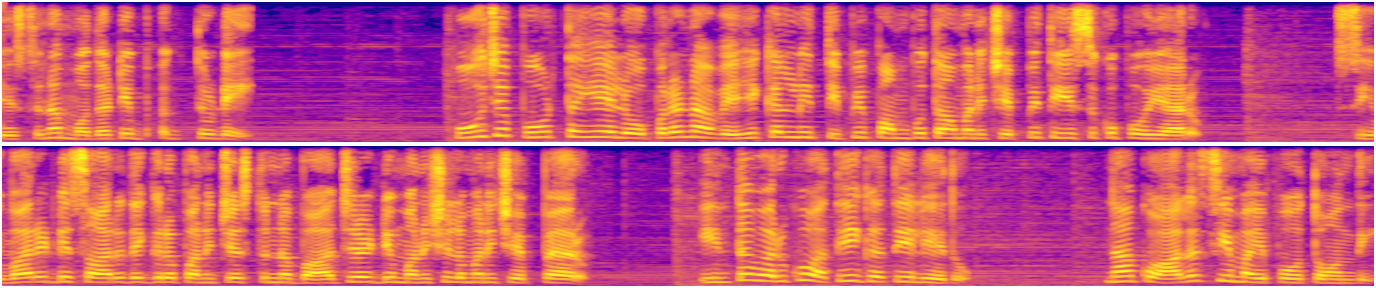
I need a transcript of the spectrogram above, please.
చేసిన మొదటి భక్తుడే. పూజ పూర్తయ్యే లోపల నా వెహికల్ని తిప్పి పంపుతామని చెప్పి తీసుకుపోయారు. శివారెడ్డి సారు దగ్గర పనిచేస్తున్న బాజిరెడ్డి మనుషులమని చెప్పారు. ఇంతవరకు అతీగతి లేదు. నాకు ఆలస్యం అయిపోతోంది.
